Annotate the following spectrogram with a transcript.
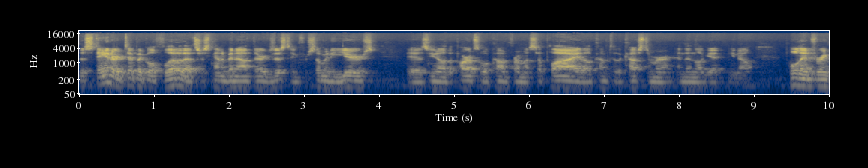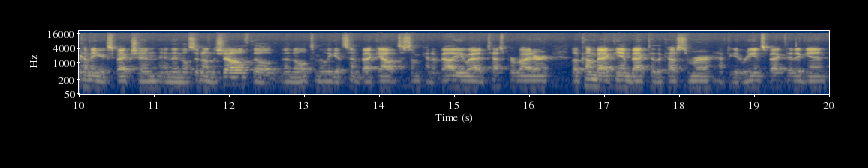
The standard typical flow that's just kind of been out there existing for so many years is, you know, the parts will come from a supply, they'll come to the customer, and then they'll get, you know, pulled in for incoming inspection, and then they'll sit on the shelf. They'll then they'll ultimately get sent back out to some kind of value add test provider. They'll come back in back to the customer, have to get re-inspected again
